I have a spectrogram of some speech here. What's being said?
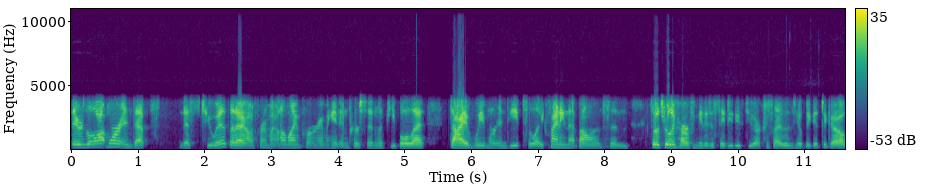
There's a lot more in-depthness to it that I offer in my online programming and in person with people that dive way more in deep to like finding that balance and so it's really hard for me to just say do these two exercises and you'll be good to go.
